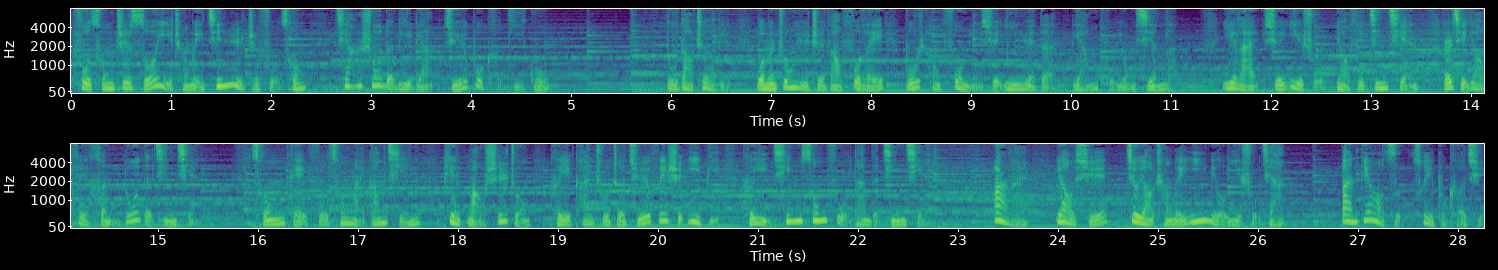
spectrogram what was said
傅聪之所以成为今日之傅聪，家书的力量绝不可低估。读到这里，我们终于知道傅雷不让傅敏学音乐的良苦用心了。一来学艺术要费金钱，而且要费很多的金钱；从给傅聪买钢琴、聘老师中可以看出，这绝非是一笔可以轻松负担的金钱。二来，要学就要成为一流艺术家，半吊子最不可取。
